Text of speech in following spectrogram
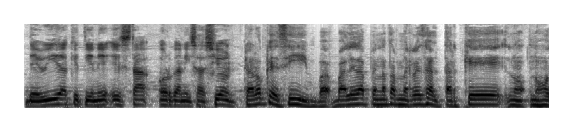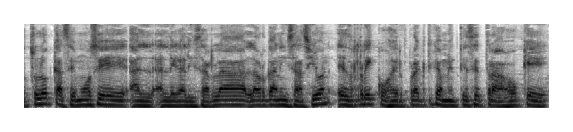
de vida que tiene esta organización. Claro que sí, va- vale la pena también resaltar que no- nosotros lo que hacemos eh, al, al legalizar la, la organización es recoger prácticamente ese trabajo que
